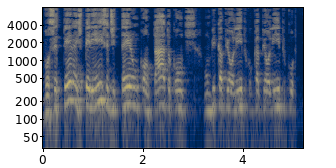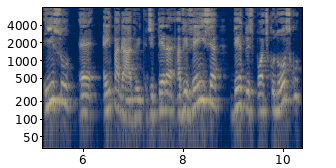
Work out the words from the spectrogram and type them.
Você ter a experiência de ter um contato com um bicampeão olímpico, um campeão olímpico, isso é, é impagável. De ter a, a vivência dentro do esporte conosco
